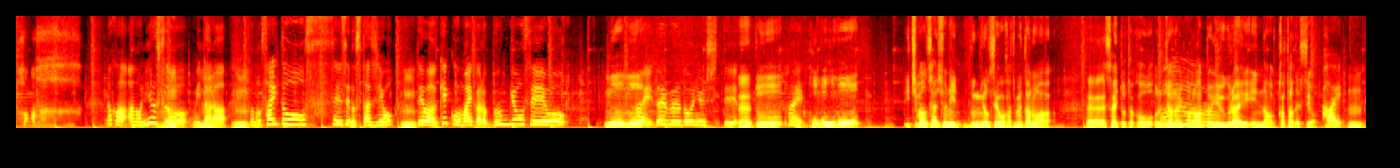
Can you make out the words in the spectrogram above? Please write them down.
はあ。なんかあのニュースを見たら、うんうん。その斉藤先生のスタジオうん。では結構前から分業制を、もうもう、はい、だいぶ導入して、えっ、と、はい。ほぼほぼ一番最初に分業制を始めたのは、えー、斉藤隆夫じゃないかなというぐらいの方ですよ。はい、うん、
